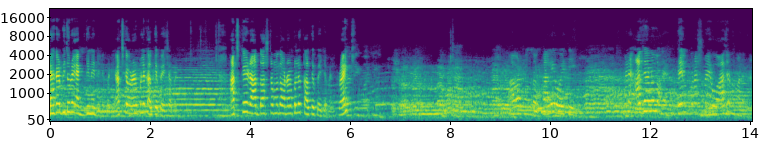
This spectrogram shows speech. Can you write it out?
ঢাকার ভিতরে একদিনে ডেলিভারি আজকে অর্ডার করলে কালকে পেয়ে যাবেন। আজকে রাত দশটার মধ্যে অর্ডার করলে কালকে পেয়ে যাবেন রাইট আবার ফোন দাও, খালি ওয়েটিং মানে আজানো মানে প্রেম করার সময় ও আজানো মানে না।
